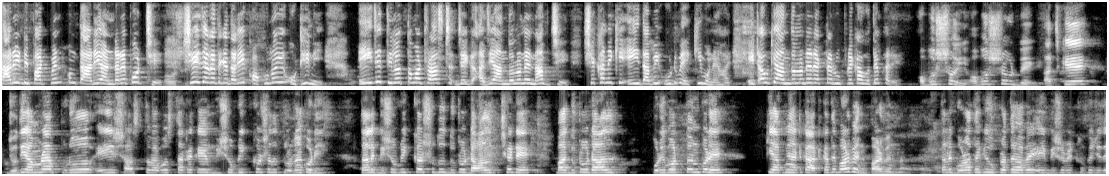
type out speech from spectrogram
তারই ডিপার্টমেন্ট এবং তারই আন্ডারে পড়ছে। সেই জায়গা থেকে দাঁড়িয়ে কখনোই ওঠেনি। এই যে তিলোত্তমা ট্রাস্ট যে যে আন্দোলনে নামছে সেখানে কি এই দাবি উঠবে? কি মনে হয়? এটাও কি আন্দোলনের একটা রূপরেখা হতে পারে? অবশ্যই অবশ্যই উঠবে। আজকে যদি আমরা পুরো এই স্বাস্থ্য ব্যবস্থাটাকে বিষবৃক্ষর সাথে তুলনা করি তাহলে বিষবৃক্ষ শুধু দুটো ডাল ছেটে বা দুটো ডাল পরিবর্তন করে কি আপনি আটকা আটকাতে পারবেন? পারবেন না। তাহলে গোড়া থেকে উপড়াতে হবে। এই বিষবৃক্ষকে যদি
